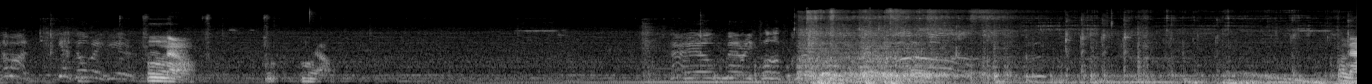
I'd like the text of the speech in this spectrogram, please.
Come on, get over here. No. No. Hail Mary, full of grace. Well, now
